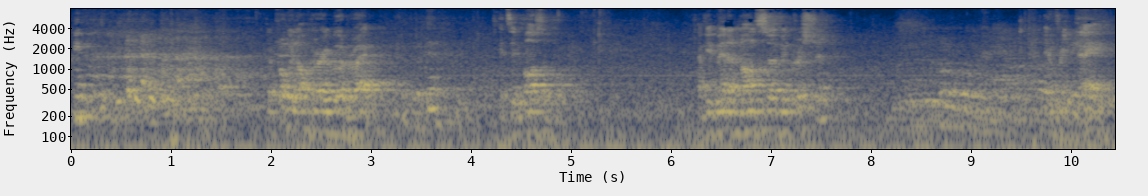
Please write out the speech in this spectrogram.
They're probably not very good, right? It's impossible. Have you met a non-serving Christian? Every day.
